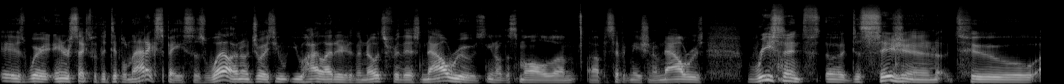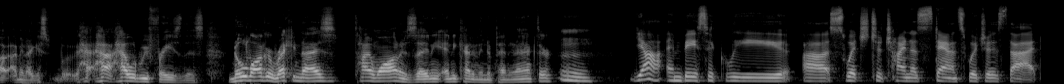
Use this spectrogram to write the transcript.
is where it intersects with the diplomatic space as well. I know, Joyce, you, you highlighted in the notes for this Nauru's, you know, the small um, uh, Pacific nation of Nauru's recent uh, decision to, uh, I mean, I guess, h- how, how would we phrase this? No longer recognize Taiwan as any, any kind of independent actor? Yeah, and basically uh, switch to China's stance, which is that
